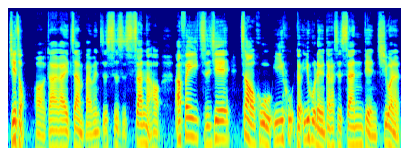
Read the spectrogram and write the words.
接种哦，大概占百分之四十三了哈。啊，非直接照护医护的医护人员大概是三点七万人，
